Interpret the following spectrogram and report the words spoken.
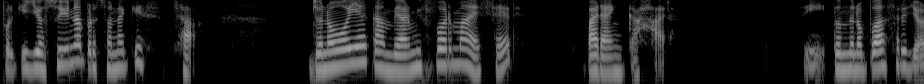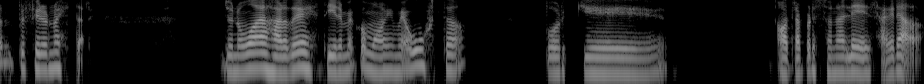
Porque yo soy una persona que, o yo no voy a cambiar mi forma de ser para encajar. ¿Sí? Donde no pueda ser yo, prefiero no estar. Yo no voy a dejar de vestirme como a mí me gusta porque a otra persona le desagrada.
